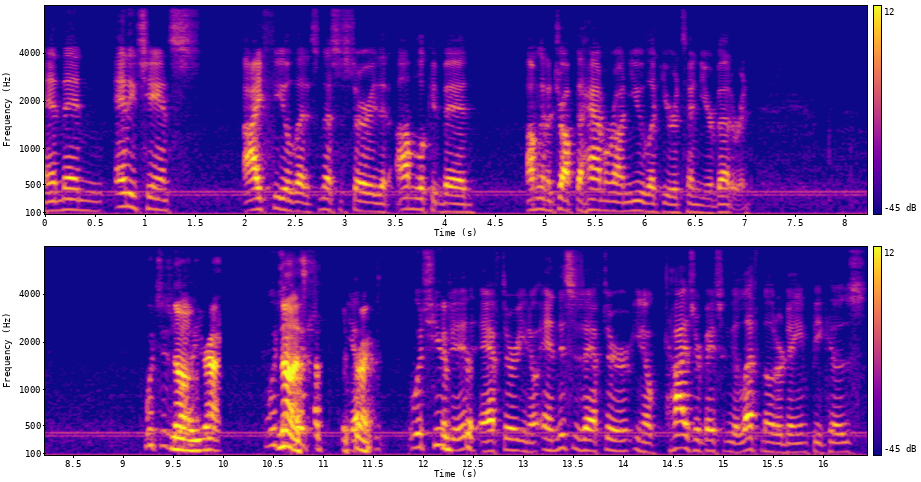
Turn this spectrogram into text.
And then any chance I feel that it's necessary that I'm looking bad, I'm going to drop the hammer on you like you're a 10 year veteran. Which is no, what, you're which, no, which, it's yep, correct. Which you did after you know, and this is after you know Kizer basically left Notre Dame because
